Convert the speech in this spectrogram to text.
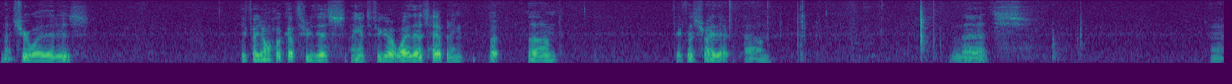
not sure why that is. If I don't hook up through this, I have to figure out why that's happening. But, um, in fact, let's try that. Um, let's, uh,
